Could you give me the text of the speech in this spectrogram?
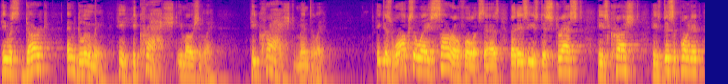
He was dark and gloomy. He, he crashed emotionally. He crashed mentally. He just walks away sorrowful, it says. That is, he's distressed, he's crushed, he's disappointed,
